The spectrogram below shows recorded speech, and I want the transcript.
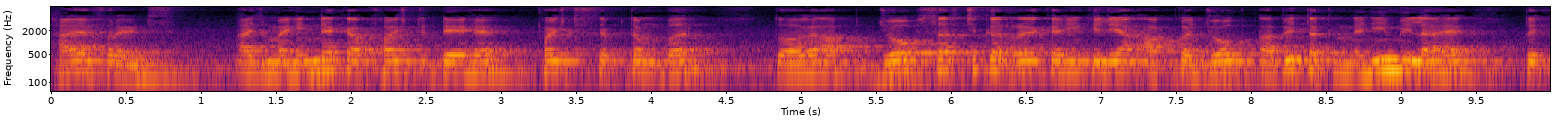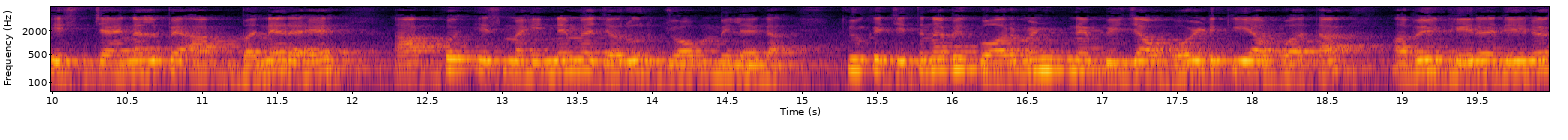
हाय फ्रेंड्स, आज महीने का फ़र्स्ट डे है, फ़र्स्ट सितंबर। तो अगर आप जॉब सर्च कर रहे हैं कहीं के लिए, आपका जॉब अभी तक नहीं मिला है तो इस चैनल पे आप बने रहे। आपको इस महीने में ज़रूर जॉब मिलेगा, क्योंकि जितना भी गवर्नमेंट ने वीज़ा होल्ड किया हुआ था, अभी धीरे धीरे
